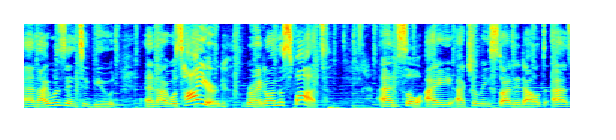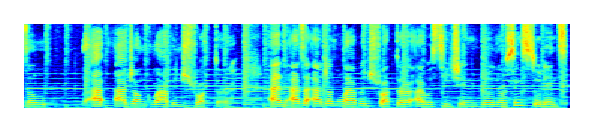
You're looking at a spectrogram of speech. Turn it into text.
and I was interviewed and I was hired right on the spot. And so I actually started out as a, a adjunct lab instructor. And as an adjunct lab instructor, I was teaching the nursing students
